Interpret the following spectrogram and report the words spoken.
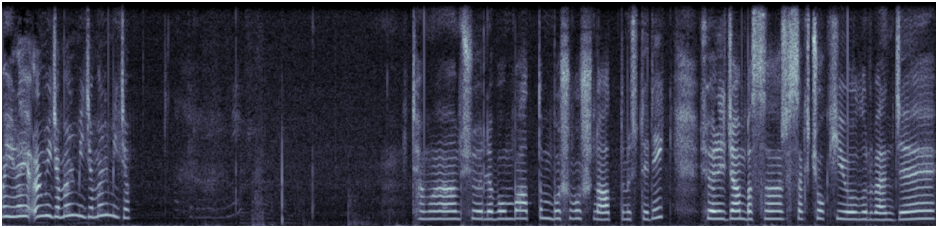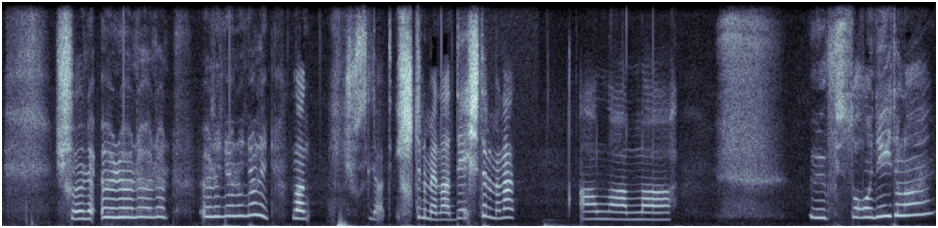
hayır hayır ölmeyeceğim ölmeyeceğim ölmeyeceğim. Tamam şöyle bomba attım boşu boşuna attım üstelik. Şöyle can basarsak çok iyi olur bence. Şöyle öl öl öl öl. Ölün ölün ölün. Lan şu silahı değiştirme lan değiştirme lan. Allah Allah. Efsaneydi lan.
